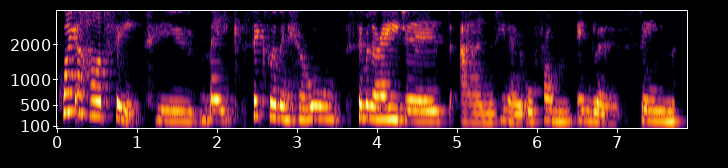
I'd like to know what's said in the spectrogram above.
quite a hard feat to make six women who are all similar ages and, you know, all from England seem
